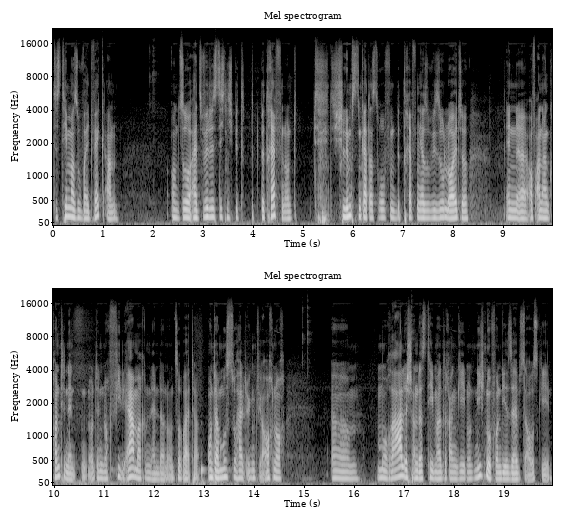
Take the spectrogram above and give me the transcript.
das Thema so weit weg an. Und so, als würde es dich nicht bet betreffen. Und die, die, schlimmsten Katastrophen betreffen ja sowieso Leute in, äh, auf anderen Kontinenten und in noch viel ärmeren Ländern und so weiter. Und da musst du halt irgendwie auch noch ähm, moralisch an das Thema drangehen und nicht nur von dir selbst ausgehen.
